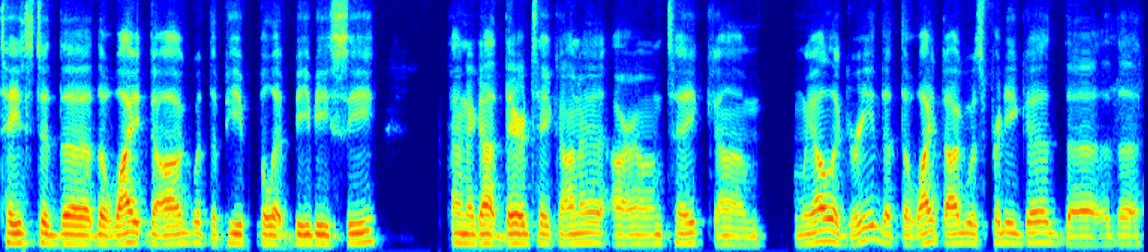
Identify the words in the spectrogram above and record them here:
tasted the the white dog with the people at BBC. Kind of got their take on it, our own take. Um, and we all agreed that the white dog was pretty good. The the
